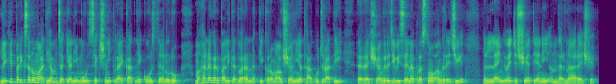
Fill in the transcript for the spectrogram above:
લેખિત પરીક્ષાનું માધ્યમ જગ્યાની મૂળ શૈક્ષણિક લાયકાતને કોર્સને અનુરૂપ મહાનગરપાલિકા દ્વારા નક્કી કરવામાં આવશે. અન્યથા ગુજરાતી રહેશે. અંગ્રેજી વિષયના પ્રશ્નો અંગ્રેજી લેંગ્વેજ છે, તેની અંદરના રહેશે.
